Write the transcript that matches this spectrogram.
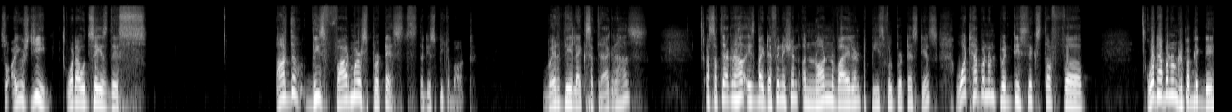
So, Ayush ji, what I would say is this are the these farmers protests that you speak about were they like satyagrahas a satyagraha is by definition a non-violent peaceful protest yes. What happened on 26th of uh, what happened on republic day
